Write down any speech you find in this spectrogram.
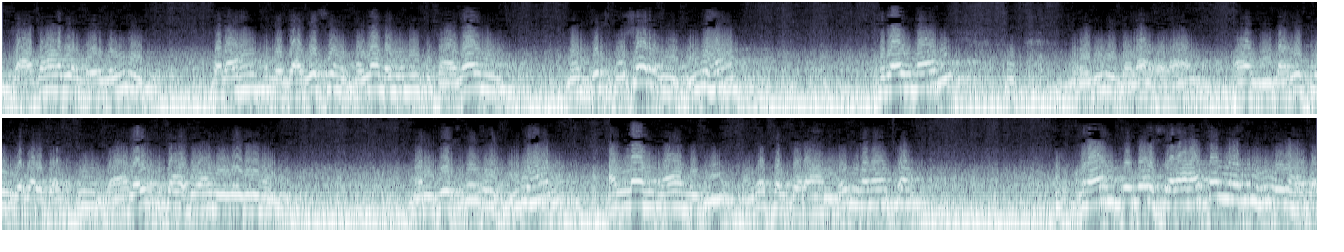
الشعبان والمولين بلاهم مدرس بيان من كتابان من جسم شرعي فيها خدای مانی. مولی بلا بلا آن مدرس زبردستی بالای کتابانی مدینه من جسم فيها الله نام جي هذا القرآن من مناسا قرآن کو صراحة لفظ هو هذا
